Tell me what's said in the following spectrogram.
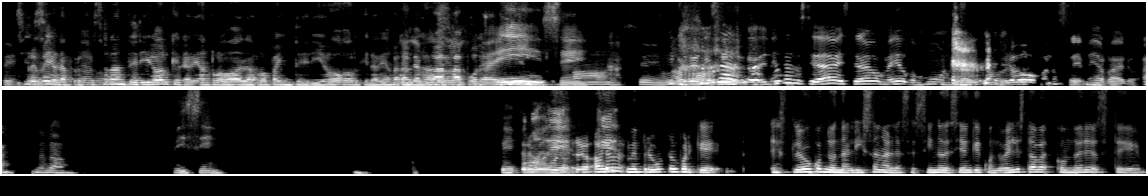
Sí. Sí, sí, a la profesora anterior que le habían robado la ropa interior, que le habían Para La colgado por ahí, sí. Pero en esa, en esa sociedad debe ser algo medio común, estas bromas, no sé, medio raro. Ah, no, no. Y sí. Sí, Como, tremendo. eh, Pero ¿qué? ahora me pregunto porque es, luego cuando analizan al asesino decían que cuando él estaba, cuando era este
